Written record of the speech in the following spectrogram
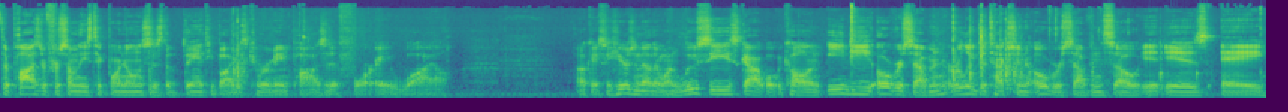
they're positive for some of these tick-borne illnesses. The, the antibodies can remain positive for a while. Okay, so here's another one. Lucy's got what we call an ED over 7, early detection over 7. So it is a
